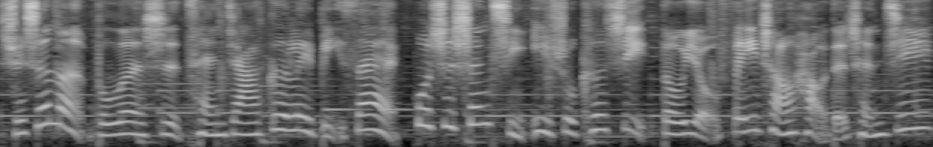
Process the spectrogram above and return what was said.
学生们不论是参加各类比赛，或是申请艺术科系，都有非常好的成绩。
